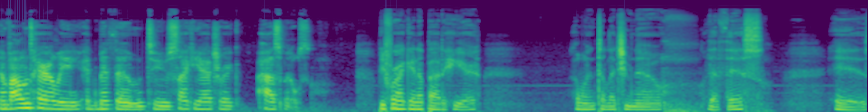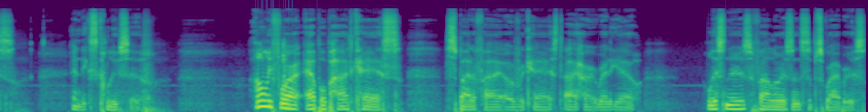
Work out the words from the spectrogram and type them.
involuntarily admit them to psychiatric hospitals. Before I get up out of here, I wanted to let you know that this is an exclusive only for our Apple Podcasts, Spotify, Overcast, iHeartRadio listeners, followers, and subscribers.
